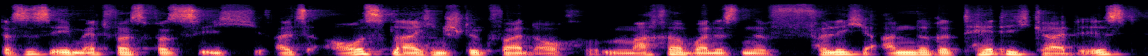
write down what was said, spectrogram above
das ist eben etwas, was ich als Ausgleich ein Stück weit auch mache, weil es eine völlig andere Tätigkeit ist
